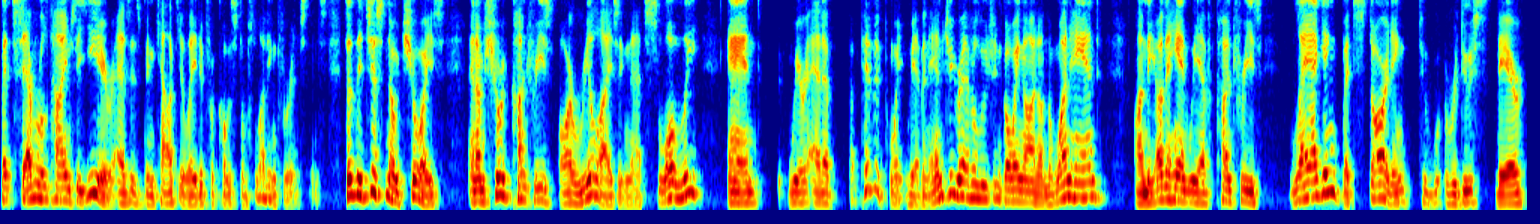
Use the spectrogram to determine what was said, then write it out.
but several times a year, as has been calculated for coastal flooding, for instance. So there's just no choice. And I'm sure countries are realizing that slowly. And we're at a, a pivot point. We have an energy revolution going on on the one hand. On the other hand, we have countries lagging but starting to reduce their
